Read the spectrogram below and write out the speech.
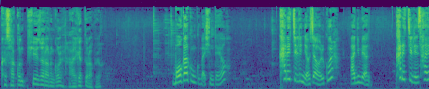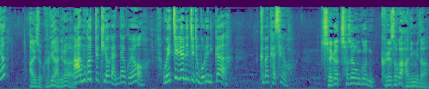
그 사건 피해자라는 걸 알겠더라고요. 뭐가 궁금하신데요? 칼에 찔린 여자 얼굴? 아니면 칼에 찔린 사연? 아니죠, 그게 아니라 아무것도 기억 안 나고요. 왜 찔렸는지도 모르니까 그만 가세요. 제가 찾아온 건 그래서가 아닙니다.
